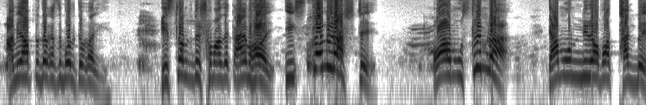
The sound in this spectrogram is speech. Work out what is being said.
আমি আপনাদের কাছে বলতে পারি, ইসলাম যদি সমাজে কায়েম হয়, ইসলামী রাষ্ট্রে অমুসলিমরা এমন নিরাপদ থাকবে।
